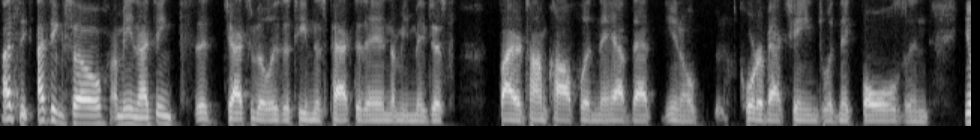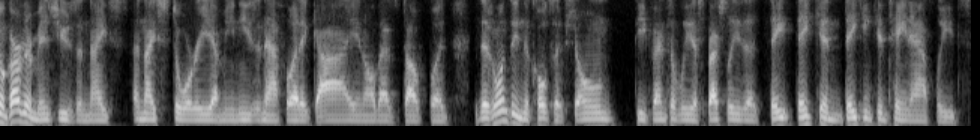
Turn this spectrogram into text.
I think I think so. I mean, I think that Jacksonville is a team that's packed it in. I mean, they just fired Tom Coughlin. They have that you know quarterback change with Nick Foles, and you know Gardner Minshew's a nice a nice story. I mean, he's an athletic guy and all that stuff. But there's one thing the Colts have shown defensively, especially that they they can they can contain athletes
